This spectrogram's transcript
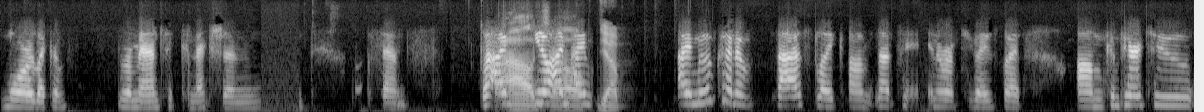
more like a romantic connection sense. But Wow, I'm you know I'm, I'm Yep. I move kind of fast, like um, not to interrupt you guys, but um, compared to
